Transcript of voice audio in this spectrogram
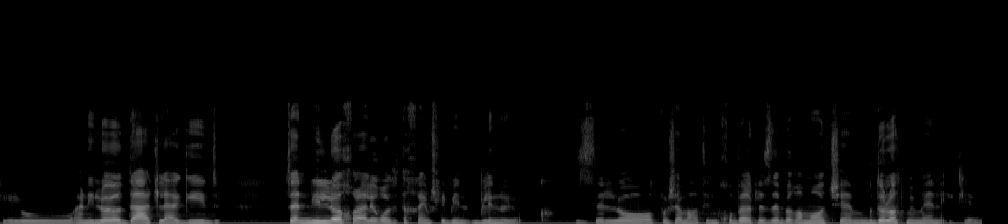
כאילו, אני לא יודעת להגיד, אני לא יכולה לראות את החיים שלי בלי ניו יורק. זה לא, כמו שאמרתי, אני מחוברת לזה ברמות שהן גדולות ממני, כאילו.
